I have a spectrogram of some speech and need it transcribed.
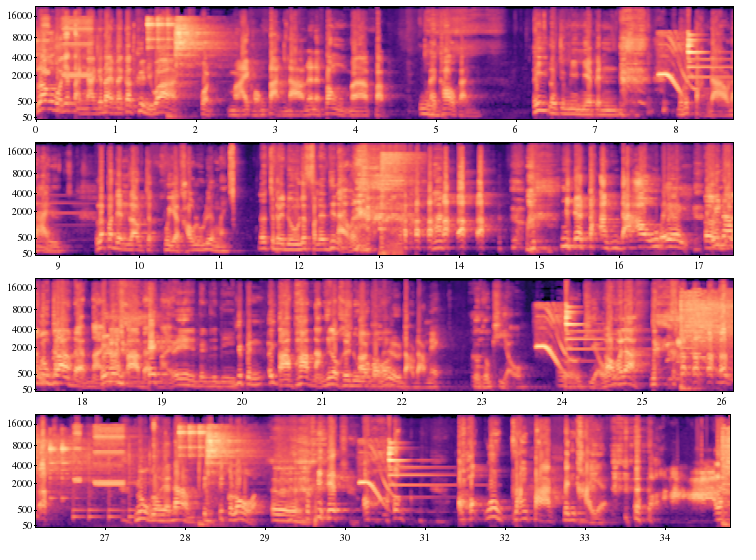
แล้วก็บอกจะแต่งงานก็ได้ไหมก็ขึ้นอยู่ว่ากฎหมายของต่างดาวนั้นนะต้องมาปรับอืม ให้เข้ากัน เฮ้ย เราจะมีเมียเป็น มนุษย์ต่างดาวได้นะแล้วประเด็นเราจะคุยกับเขารู้เรื่องไหม แล้วจะไปดูเรฟเฟรนที่ไหนวะเนี่ย เมียต่างดาวเฮ้ยเออเฮ้ยน่าสรูนปใจร่างแบบไหนเฮ้ยหน้าตาแบบไหนเฮ้ยเอ้ยเป็นจะมีจะเป็นเอ้ยตามภาพหนังที่เราเคยดูเอามาตอนว่านี้ดูดาวดาเม็กตัวเขียวเขียวเขียวเอาไหมล่ะลูกเราจะหน้าเป็นปิกโกโลอะเออมีออกออกลูกทางปากเป็นไข่อะแล้ว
